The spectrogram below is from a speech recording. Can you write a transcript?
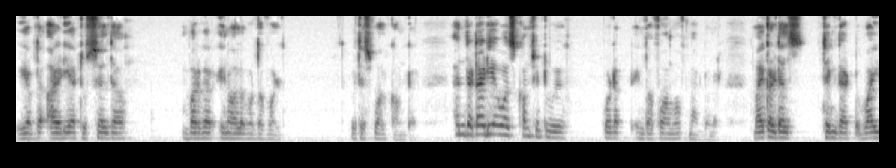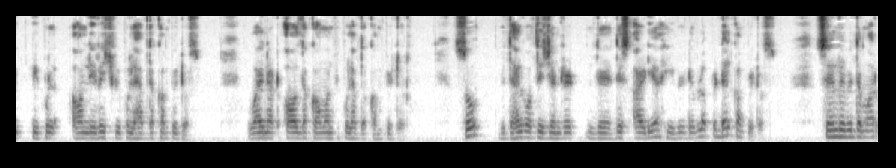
we have the idea to sell the burger in all over the world with a small counter. And that idea was comes into a product in the form of mcdonald michael dell's think that why people only rich people have the computers why not all the common people have the computer so with the help of this generate the, this idea, he will develop a Dell computers. Same way with the Mar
